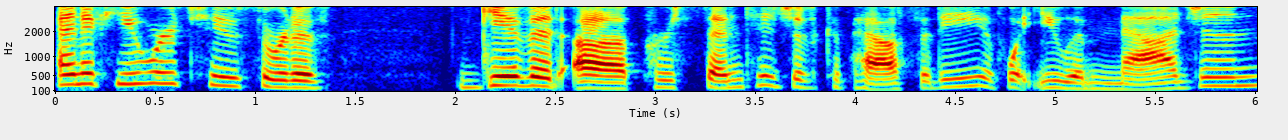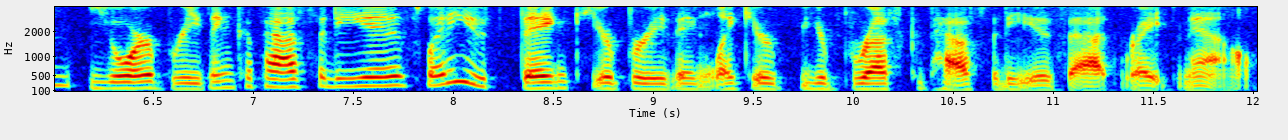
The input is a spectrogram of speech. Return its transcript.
And if you were to sort of give it a percentage of capacity of what you imagine your breathing capacity is, what do you think your breathing, like your, your breath capacity is at right now?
